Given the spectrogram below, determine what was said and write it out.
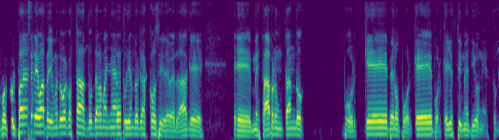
por culpa de ese debate, yo me tuve que acostar a las 2 de la mañana estudiando las cosas y de verdad que eh, me estaba preguntando por qué, pero por qué, por qué yo estoy metido en esto, ¿ok?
